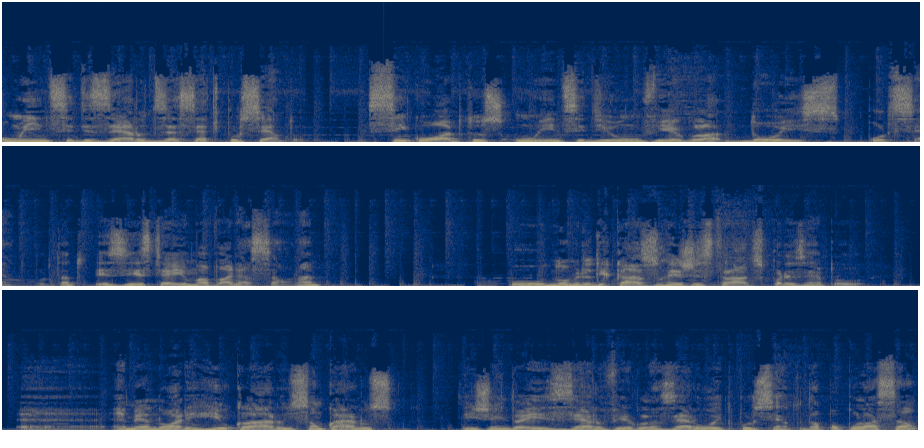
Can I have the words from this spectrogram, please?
um índice de 0,17%. Cinco óbitos, um índice de 1,2%. Portanto, existe aí uma variação, né? O número de casos registrados, por exemplo, é, é menor em Rio Claro e São Carlos, atingindo aí 0,08% da população,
